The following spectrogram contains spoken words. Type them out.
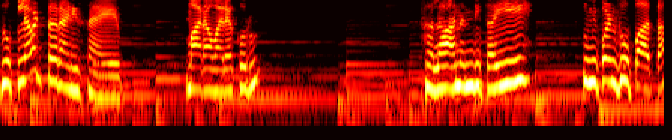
झोपल्या वाटतं राणी साहेब? मारा माऱ्या करून? चला आनंदीताई तुम्ही पण झोपा आता.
